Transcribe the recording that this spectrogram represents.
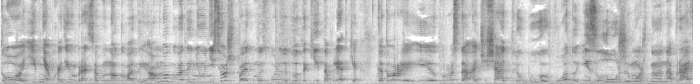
то им необходимо брать с собой много воды. А много воды не унесешь, поэтому используют вот такие таблетки, которые и просто очищают любую воду. Из лужи можно ее набрать,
